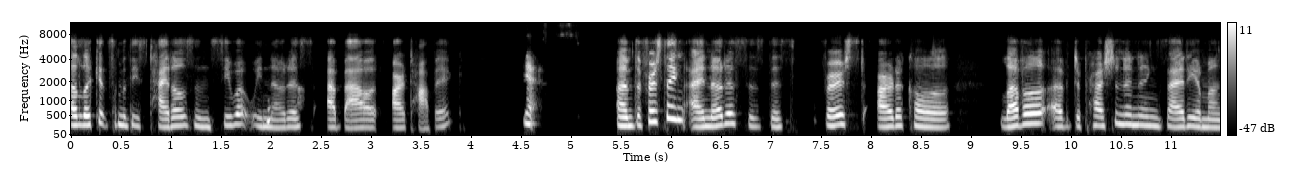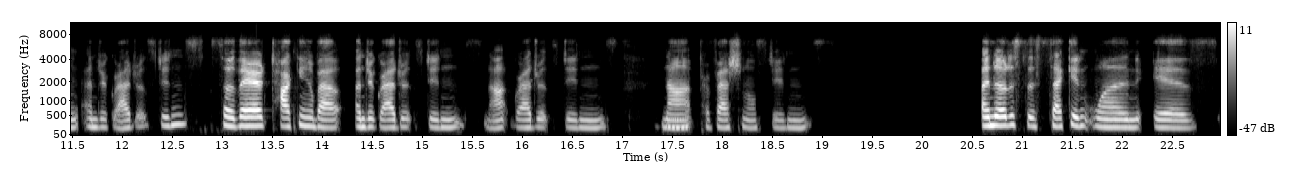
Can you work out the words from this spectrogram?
a look at some of these titles and see what we notice about our topic? Um, the first thing I notice is this first article level of depression and anxiety among undergraduate students. So they're talking about undergraduate students, not graduate students, mm-hmm. not professional students. I noticed the second one is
